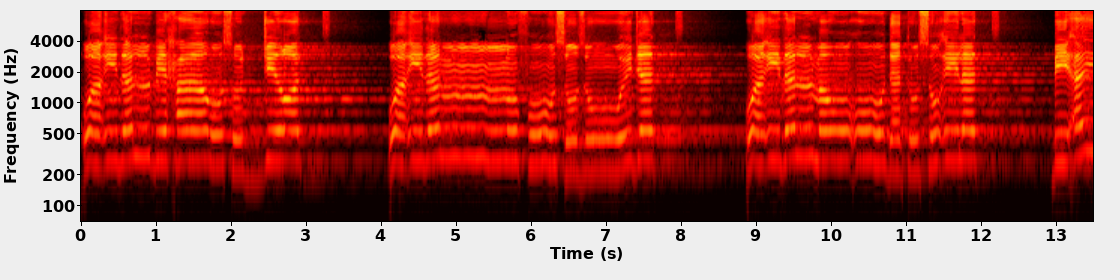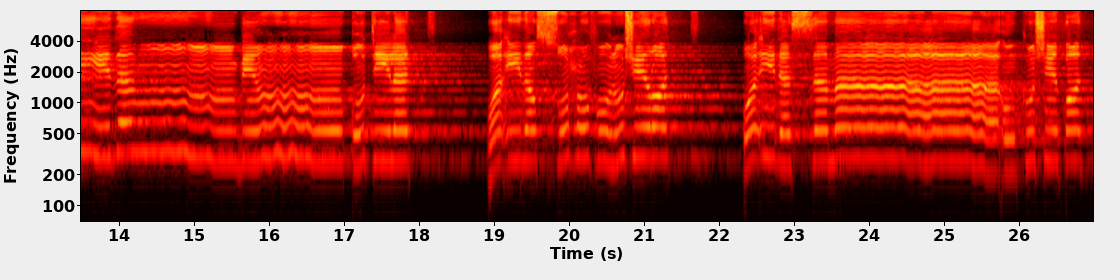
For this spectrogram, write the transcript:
وإذا البحار سجرت وإذا النفوس زوجت وإذا الموءودة سئلت بأي ذنب قتلت وإذا الصحف نشرت وإذا السماء كشطت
